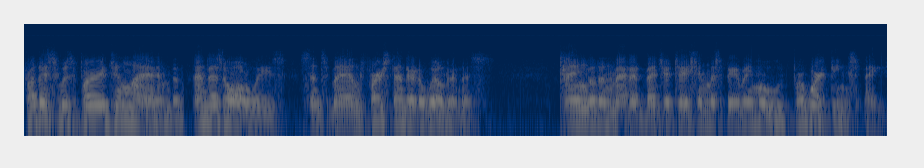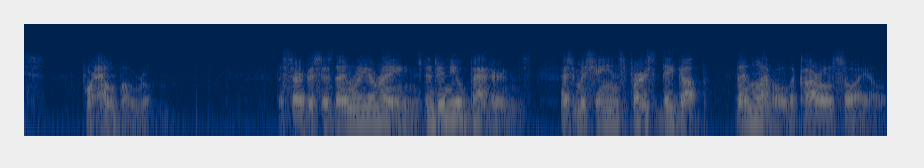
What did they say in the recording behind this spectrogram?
For this was virgin land, and as always, since man first entered a wilderness, tangled and matted vegetation must be removed for working space, for elbow room. The surface is then rearranged into new patterns as machines first dig up, then level the coral soil.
